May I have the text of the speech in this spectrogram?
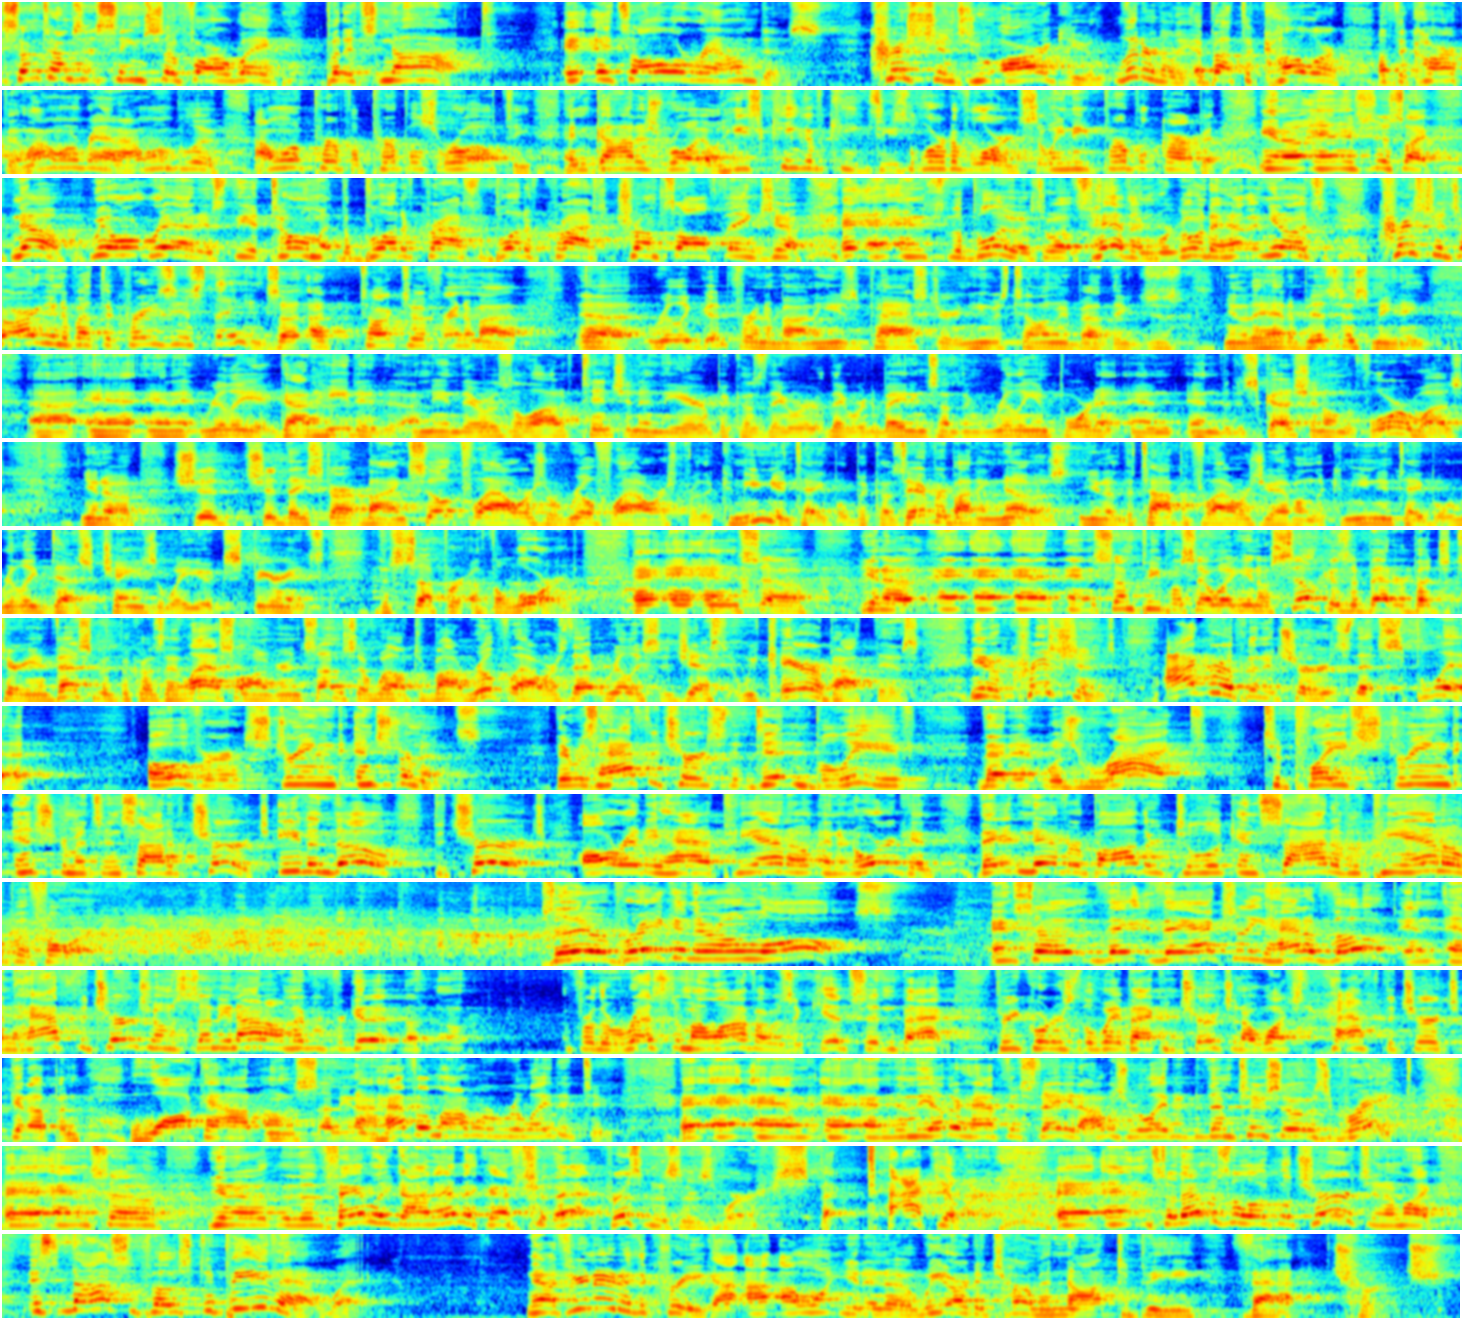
Sometimes it seems so far away, but it's not. it's all around us. Christians who argue literally about the color of the carpet. Well, I want red, I want blue, I want purple. Purple's royalty, and God is royal. He's King of Kings, He's Lord of Lords, so we need purple carpet. You know, and it's just like, no, we want red. It's the atonement, the blood of Christ. The blood of Christ trumps all things, you know, and, and it's the blue as well. It's heaven. We're going to heaven. You know, it's Christians arguing about the craziest things. I, I talked to a friend of mine, a uh, really good friend of mine. He's a pastor, and he was telling me about they just, you know, they had a business meeting, uh, and, and it really it got heated. I mean, there was a lot of tension in the air because they were they were debating something really important, and and, and the discussion on the floor was, you know, should, should they start buying silk flowers or real flowers for the communion table? Because everybody knows, you know, the type of flowers you have on the communion table really does change the way you experience the supper of the Lord. And, and, and so, you know, and, and, some people say, well, you know, silk is a better budgetary investment because they last longer. And some say, well, to buy real flowers, that really suggests that we care about this. You know, Christians, I grew up in a church that split over stringed instruments. There was half the church that didn't believe that it was right to play stringed instruments inside of church. Even though the church already had a piano and an organ, they had never bothered to look inside of a piano before. so they were breaking their own laws. And so they, they actually had a vote, and, and half the church on a Sunday night, I'll never forget it, for the rest of my life, I was a kid sitting back three quarters of the way back in church, and I watched half the church get up and walk out on a Sunday night. Half of them I were related to. And, and, and then the other half that stayed, I was related to them too, so it was great. And, and so, you know, the family dynamic after that, Christmases were spectacular. And, and so that was the local church, and I'm like, it's not supposed to be that way. Now, if you're new to the Creek, I, I want you to know we are determined not to be that church.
